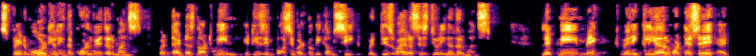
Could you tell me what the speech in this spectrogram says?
spread more during the cold weather months, but that does not mean it is impossible to become sick with these viruses during other months. Let me make very clear what they say. At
